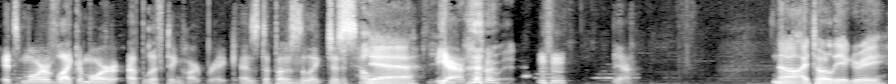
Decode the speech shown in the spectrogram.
it's more of like a more uplifting heartbreak as opposed to like just healthy, Yeah. like, Yeah. work through it. Mhm. yeah no, I totally agree.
